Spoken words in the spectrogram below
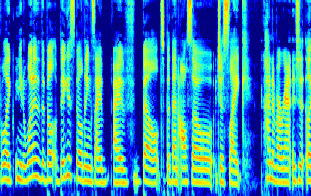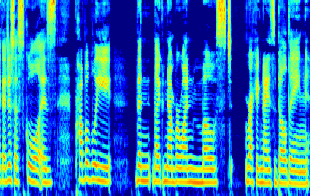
like, you know, one of the buil- biggest buildings I, I've built, but then also just like kind of around, just like just a school is probably the like number one most recognized building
